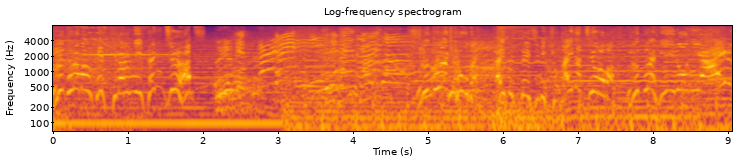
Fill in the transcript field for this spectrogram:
ウルトラマンフェスティバル2018ウルフェスウルトラ兄弟ライブステージに巨大なジオラマウルトラヒーローに会える。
